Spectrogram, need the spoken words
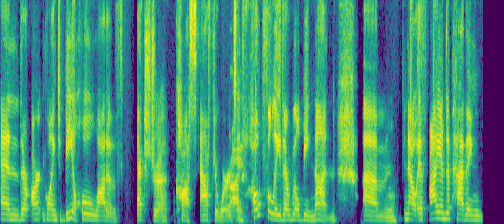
And there aren't going to be a whole lot of extra costs afterwards. Right. and hopefully there will be none. Um, now if i end up having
